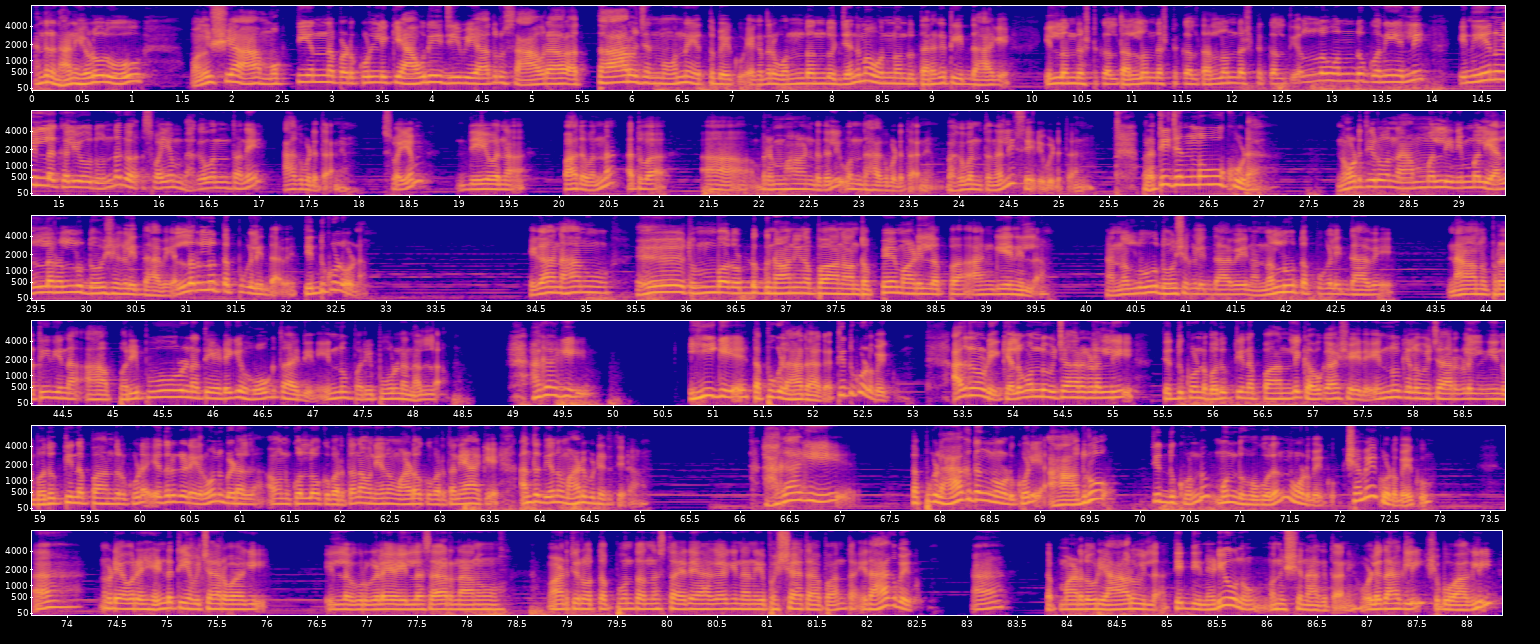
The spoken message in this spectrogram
ಅಂದರೆ ನಾನು ಹೇಳೋದು, ಮನುಷ್ಯ ಮುಕ್ತಿಯನ್ನು ಪಡ್ಕೊಳ್ಳಿಕ್ಕೆ ಯಾವುದೇ ಜೀವಿ ಆದರೂ ಸಾವಿರಾರು ಹತ್ತಾರು ಜನ್ಮವನ್ನು ಎತ್ತಬೇಕು. ಯಾಕಂದರೆ ಒಂದೊಂದು ಜನ್ಮ ಒಂದೊಂದು ತರಗತಿ ಇದ್ದ ಹಾಗೆ. ಇಲ್ಲೊಂದಷ್ಟು ಕಲ್ತು, ಅಲ್ಲೊಂದಷ್ಟು ಕಲ್ತು ಅಲ್ಲೊಂದಷ್ಟು ಕಲ್ತು, ಎಲ್ಲೋ ಒಂದು ಕೊನೆಯಲ್ಲಿ ಇನ್ನೇನೂ ಇಲ್ಲ ಕಲಿಯೋದು ಅಂದಾಗ ಸ್ವಯಂ ಭಗವಂತನೇ ಆಗಿಬಿಡ್ತಾನೆ. ಸ್ವಯಂ ದೇವನ ಪಾದವನ್ನು ಅಥವಾ ಆ ಬ್ರಹ್ಮಾಂಡದಲ್ಲಿ ಒಂದು ಆಗಿಬಿಡ್ತಾನೆ ಭಗವಂತನಲ್ಲಿ ಸೇರಿಬಿಡ್ತಾನೆ. ಪ್ರತಿ ಜನ್ಮವೂ ಕೂಡ ನೋಡ್ತಿರೋ ನಮ್ಮಲ್ಲಿ, ನಿಮ್ಮಲ್ಲಿ ಎಲ್ಲರಲ್ಲೂ ದೋಷಗಳಿದ್ದಾವೆ, ಎಲ್ಲರಲ್ಲೂ ತಪ್ಪುಗಳಿದ್ದಾವೆ, ತಿದ್ದುಕೊಳ್ಳೋಣ. ಈಗ ನಾನು ಏ ತುಂಬ ದೊಡ್ಡ ಜ್ಞಾನಿನಪ್ಪ, ನಾನು ತಪ್ಪೇ ಮಾಡಿಲ್ಲಪ್ಪ, ಹಂಗೇನಿಲ್ಲ. ನನ್ನಲ್ಲೂ ದೋಷಗಳಿದ್ದಾವೆ, ನನ್ನಲ್ಲೂ ತಪ್ಪುಗಳಿದ್ದಾವೆ. ನಾನು ಪ್ರತಿದಿನ ಆ ಪರಿಪೂರ್ಣತೆಯೆಡೆಗೆ ಹೋಗ್ತಾ ಇದ್ದೀನಿ, ಇನ್ನೂ ಪರಿಪೂರ್ಣನಲ್ಲ. ಹಾಗಾಗಿ ಹೀಗೆ ತಪ್ಪುಗಳಾದಾಗ ತಿದ್ದುಕೊಳ್ಬೇಕು. ಆದರೆ ನೋಡಿ, ಕೆಲವೊಂದು ವಿಚಾರಗಳಲ್ಲಿ ತಿದ್ದುಕೊಂಡು ಬದುಕ್ತೀನಪ್ಪ ಅನ್ಲಿಕ್ಕೆ ಅವಕಾಶ ಇದೆ. ಇನ್ನೂ ಕೆಲವು ವಿಚಾರಗಳಲ್ಲಿ ನೀನು ಬದುಕ್ತೀನಪ್ಪ ಅಂದರೂ ಕೂಡ ಎದುರುಗಡೆ ಇರೋನು ಬಿಡಲ್ಲ. ಅವನು ಕೊಲ್ಲೋಕೆ ಬರ್ತಾನೆ ಅವನೇನೋ ಮಾಡೋಕೆ ಬರ್ತಾನೆ, ಯಾಕೆ? ಅಂಥದ್ದೇನೋ ಮಾಡಿಬಿಟ್ಟಿರ್ತೀರ? ಹಾಗಾಗಿ ತಪ್ಪುಗಳಾಗದಂಗೆ ನೋಡ್ಕೊಳ್ಳಿ. ಆದರೂ ತಿದ್ದುಕೊಂಡು ಮುಂದೆ ಹೋಗೋದನ್ನು ನೋಡಬೇಕು, ಕ್ಷಮೆ ಕೊಡಬೇಕು. ನೋಡಿ ಅವರ ಹೆಂಡತಿಯ ವಿಚಾರವಾಗಿ, ಇಲ್ಲ ಗುರುಗಳೇ, ಇಲ್ಲ ಸರ್, ನಾನು ಮಾಡ್ತಿರೋ ತಪ್ಪು ಅಂತ ಅನ್ನಿಸ್ತಾ ಇದೆ, ಹಾಗಾಗಿ ನನಗೆ ಪಶ್ಚಾತ್ತಾಪ ಅಂತ ಇದಾಗಬೇಕು. ಆ, ತಪ್ಪು ಮಾಡಿದವ್ರು ಯಾರೂ ಇಲ್ಲ, ತಿದ್ದಿ ನಡೆಯೋನು ಮನುಷ್ಯನಾಗುತ್ತಾನೆ ಒಳ್ಳೆಯದಾಗಲಿ ಶುಭವಾಗಲಿ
